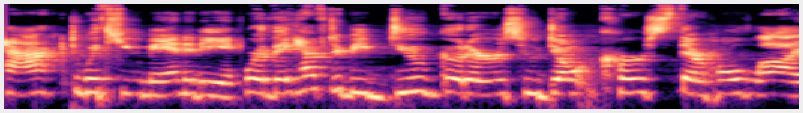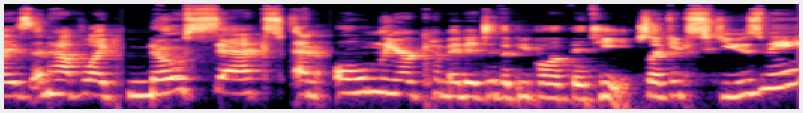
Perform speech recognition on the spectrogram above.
pact with humanity where they have to be do gooders who don't curse their whole lives and have like no sex and only are committed to the people that they teach. Like, excuse me?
